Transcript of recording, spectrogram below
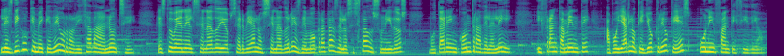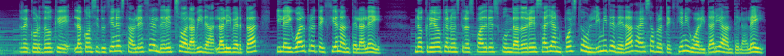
les digo que me quedé horrorizada anoche. Estuve en el Senado y observé a los senadores demócratas de los Estados Unidos votar en contra de la ley y, francamente, apoyar lo que yo creo que es un infanticidio. Recordó que la Constitución establece el derecho a la vida, la libertad y la igual protección ante la ley. No creo que nuestros padres fundadores hayan puesto un límite de edad a esa protección igualitaria ante la ley.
